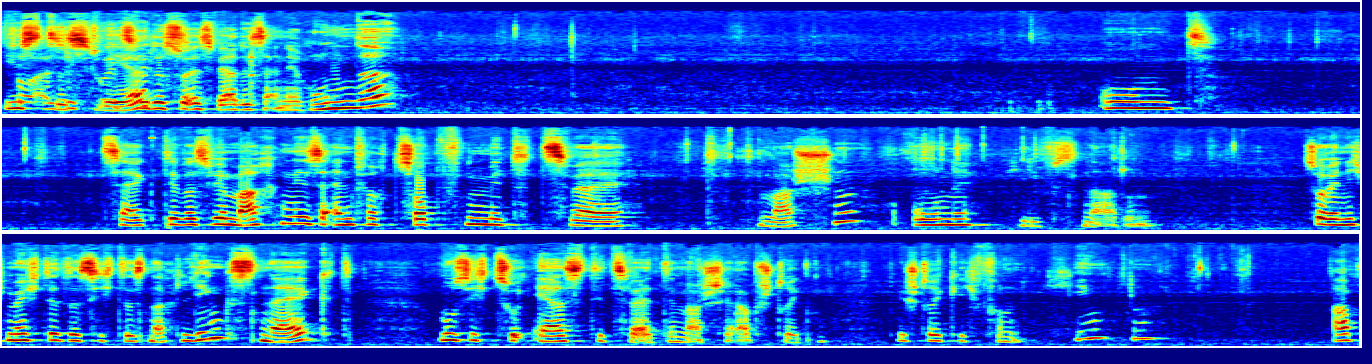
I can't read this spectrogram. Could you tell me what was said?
ist so, also das wert. wieder so, als wäre das eine Runde. Und zeig dir, was wir machen, ist einfach Zopfen mit zwei Maschen ohne Hilfsnadeln. So, wenn ich möchte, dass sich das nach links neigt, muss ich zuerst die zweite Masche abstricken. Die stricke ich von hinten ab,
